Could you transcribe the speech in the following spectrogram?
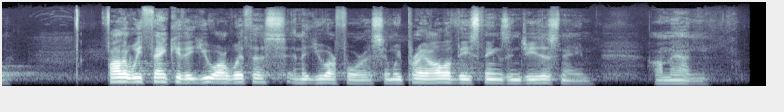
Father, we thank you that you are with us and that you are for us. And we pray all of these things in Jesus' name. Amen.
